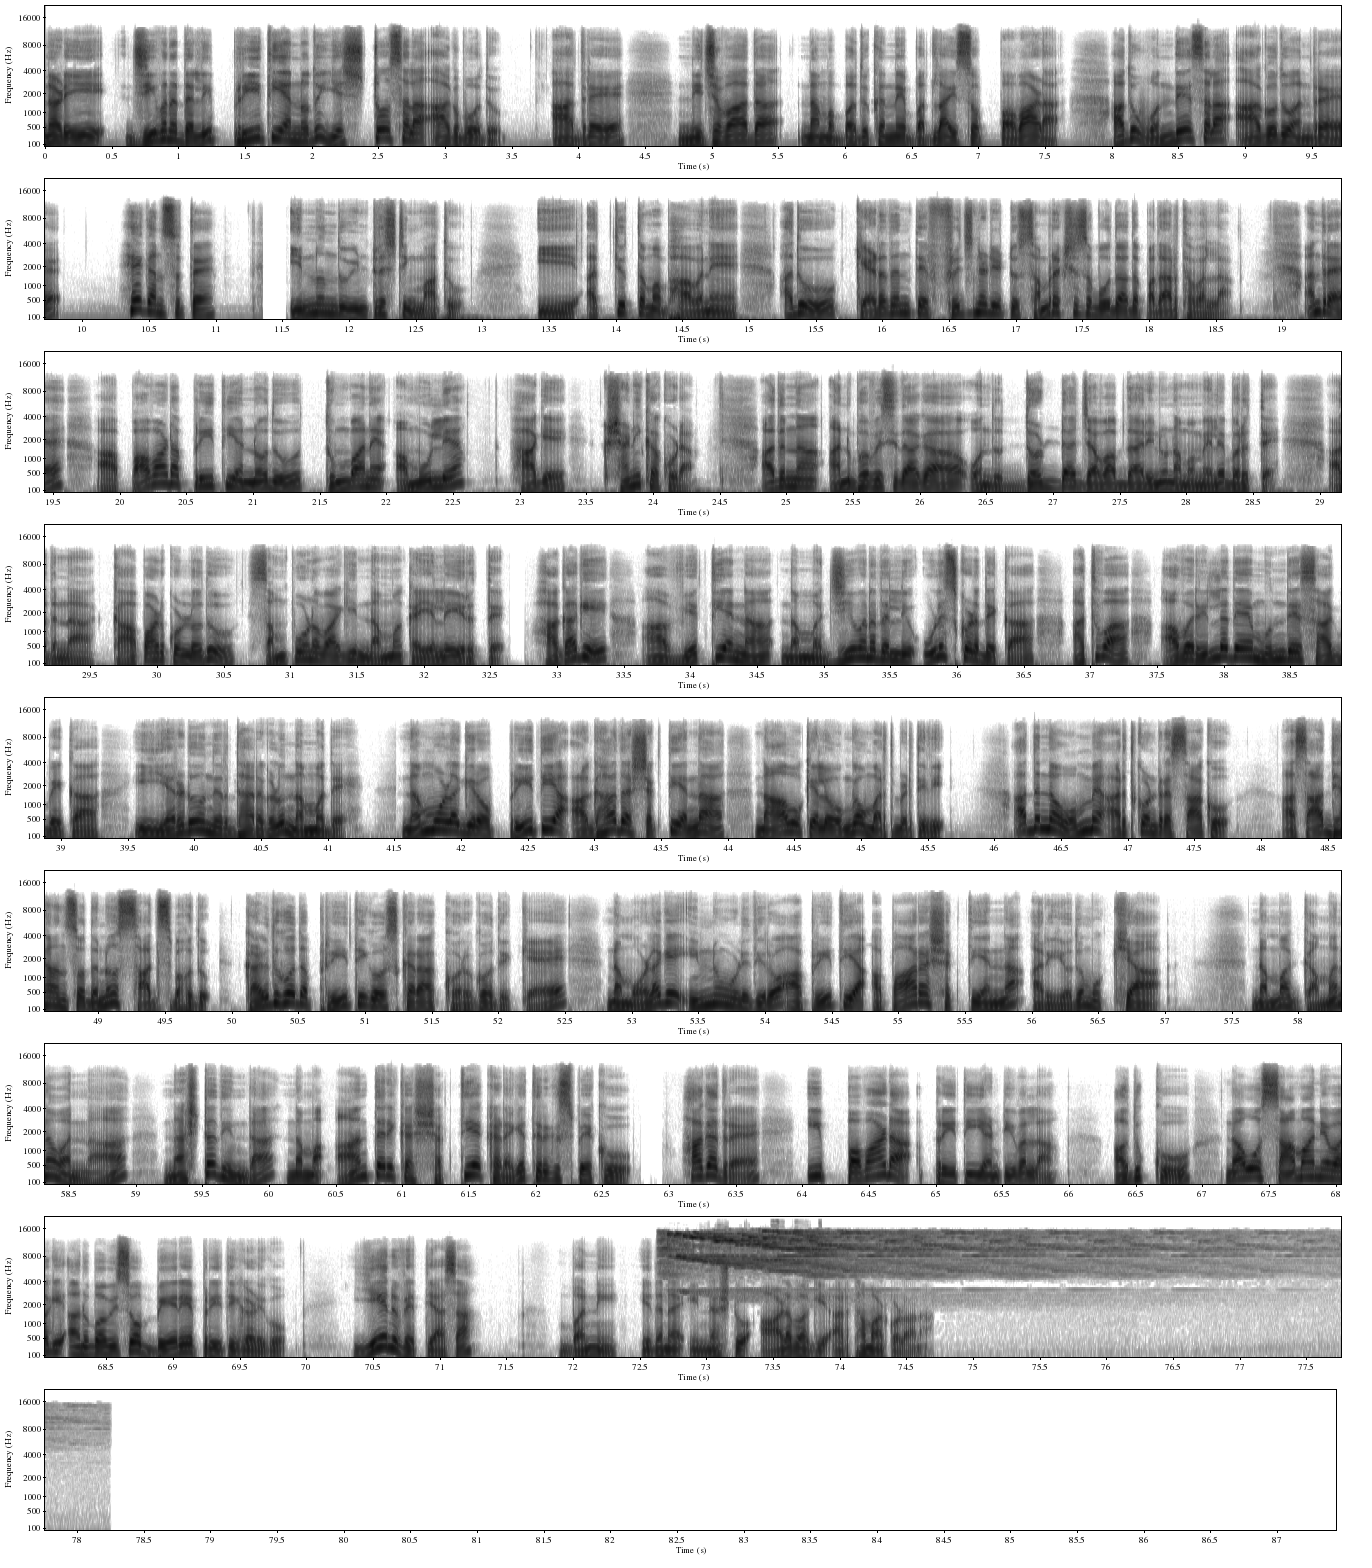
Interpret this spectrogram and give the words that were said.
ನೋಡಿ, ಜೀವನದಲ್ಲಿ ಪ್ರೀತಿ ಅನ್ನೋದು ಎಷ್ಟೋ ಸಲ ಆಗಬಹುದು ಆದ್ರೆ, ನಿಜವಾದ ನಮ್ಮ ಬದುಕನ್ನೇ ಬದಲಾಯಿಸೋ ಪವಾಡ, ಅದು ಒಂದೇ ಸಲ ಆಗೋದು ಅಂದ್ರೆ ಹೇಗನ್ಸುತ್ತೆ? ಇನ್ನೊಂದು ಇಂಟ್ರೆಸ್ಟಿಂಗ್ ಮಾತು. ಈ ಅತ್ಯುತ್ತಮ ಭಾವನೆ, ಅದು ಕೆಡದಂತೆ ಫ್ರಿಜ್ನಡಿಟ್ಟು ಸಂರಕ್ಷಿಸಬಹುದಾದ ಪದಾರ್ಥವಲ್ಲ. ಅಂದ್ರೆ, ಆ ಪವಾಡ ಪ್ರೀತಿ ಅನ್ನೋದು ತುಂಬಾನೇ ಅಮೂಲ್ಯ, ಹಾಗೆ ಕ್ಷಣಿಕ ಕೂಡ. ಅದನ್ನ ಅನುಭವಿಸಿದಾಗ ಒಂದು ದೊಡ್ಡ ಜವಾಬ್ದಾರಿನೂ ನಮ್ಮ ಮೇಲೆ ಬರುತ್ತೆ. ಅದನ್ನ ಕಾಪಾಡಿಕೊಳ್ಳೋದು ಸಂಪೂರ್ಣವಾಗಿ ನಮ್ಮ ಕೈಯಲ್ಲೇ ಇರುತ್ತೆ. ಹಾಗಾಗಿ ಆ ವ್ಯಕ್ತಿಯನ್ನ ನಮ್ಮ ಜೀವನದಲ್ಲಿ ಉಳಿಸ್ಕೊಡಬೇಕಾ ಅಥವಾ ಅವರಿಲ್ಲದೆ ಮುಂದೆ ಸಾಗ್ಬೇಕಾ ಈ ಎರಡೂ ನಿರ್ಧಾರಗಳು ನಮ್ಮದೇ. ನಮ್ಮೊಳಗಿರೋ ಪ್ರೀತಿಯ ಅಗಾಧ ಶಕ್ತಿಯನ್ನ ನಾವು ಕೆಲವೊಂಗ ಮರ್ತ್ಬಿಡ್ತೀವಿ. ಅದನ್ನ ಒಮ್ಮೆ ಅರ್ಥಕೊಂಡ್ರೆ ಸಾಕು. ಅಸಾಧ್ಯ ಅನ್ಸೋದನ್ನು ಸಾಧಿಸಬಹುದು. ಕಳೆದುಹೋದ ಪ್ರೀತಿಗೋಸ್ಕರ ಕೊರಗೋದಕ್ಕೆ ನಮ್ಮೊಳಗೆ ಇನ್ನೂ ಉಳಿದಿರೋ ಆ ಪ್ರೀತಿಯ ಅಪಾರ ಶಕ್ತಿಯನ್ನ ಅರಿಯೋದು ಮುಖ್ಯ. ನಮ್ಮ ಗಮನವನ್ನ ನಷ್ಟದಿಂದ ನಮ್ಮ ಆಂತರಿಕ ಶಕ್ತಿಯ ಕಡೆಗೆ ತಿರುಗಿಸ್ಬೇಕು. ಹಾಗಾದ್ರೆ ಈ ಪವಾಡ ಪ್ರೀತಿ ಅಂಟೀವಲ್ಲ ಅದಕ್ಕೂ ನಾವು ಸಾಮಾನ್ಯವಾಗಿ ಅನುಭವಿಸೋ ಬೇರೆ ಪ್ರೀತಿಗಳಿಗೂ ಏನು ವ್ಯತ್ಯಾಸ? ಬನ್ನಿ, ಇದನ್ನ ಇನ್ನಷ್ಟು ಆಳವಾಗಿ ಅರ್ಥ ಮಾಡ್ಕೊಳ್ಳೋಣ.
